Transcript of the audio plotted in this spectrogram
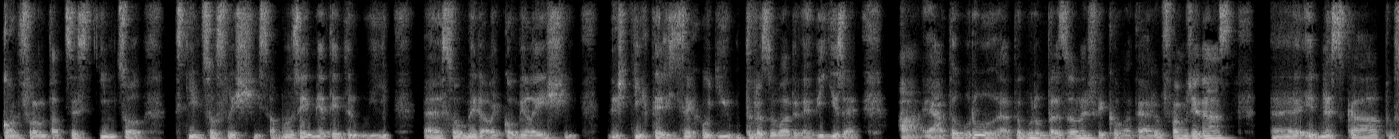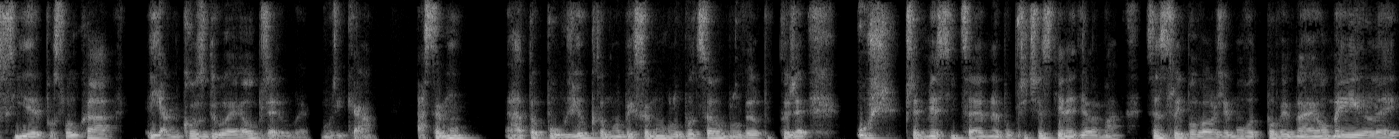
konfrontaci s tím, co, s tím, co slyší. Samozřejmě ty druhý jsou mi daleko milejší, než ti, kteří se chodí utvrzovat ve víře. A já to budu, já to budu personifikovat. Já doufám, že nás i dneska poslouchá Janko z druhého břehu, jak mu říkám. Já se mu já to použiju k tomu, abych se mu hluboce omluvil, protože už před měsícem nebo před šesti nedělema jsem sliboval, že mu odpovím na jeho maily.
